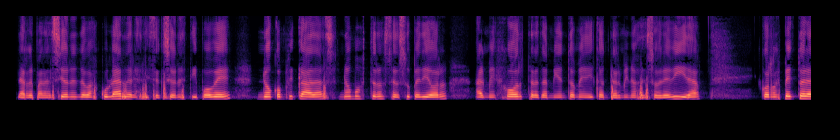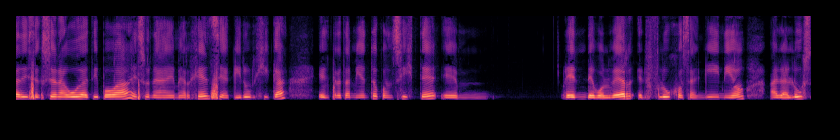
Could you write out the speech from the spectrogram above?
La reparación endovascular de las disecciones tipo B no complicadas no mostró ser superior al mejor tratamiento médico en términos de sobrevida. Con respecto a la disección aguda tipo A, es una emergencia quirúrgica. El tratamiento consiste en en devolver el flujo sanguíneo a la luz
